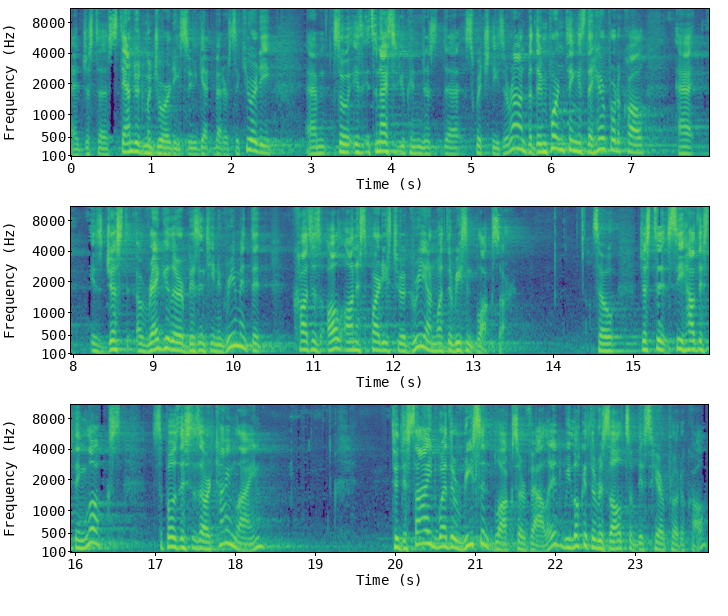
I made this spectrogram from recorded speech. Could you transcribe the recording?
uh, just a standard majority, so you get better security. Um, so it's, it's, nice that you can just uh, switch these around. But the important thing is the Hare protocol is just a regular Byzantine agreement that causes all honest parties to agree on what the recent blocks are. So just to see how this thing looks, suppose this is our timeline. To decide whether recent blocks are valid, we look at the results of this Hare protocol,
